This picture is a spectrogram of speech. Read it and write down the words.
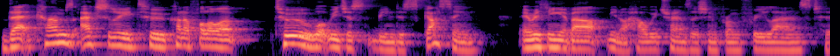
that comes actually to kind of follow up to what we just been discussing. Everything about you know how we transition from freelance to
